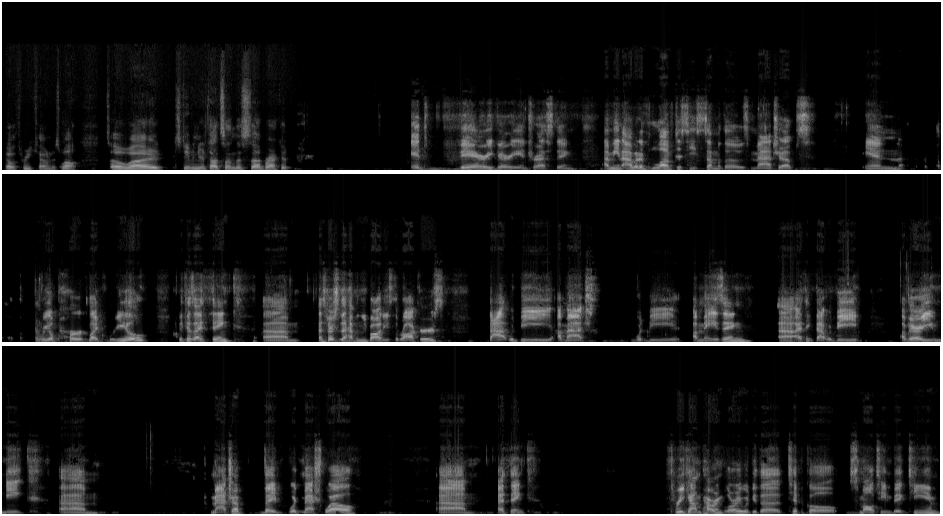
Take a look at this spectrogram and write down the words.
Oh, three count as well. So, uh, Stephen, your thoughts on this uh, bracket? It's very, very interesting. I mean, I would have loved to see some of those matchups in real per like real because I think um especially the Heavenly Bodies, the Rockers, that would be a match would be amazing. Uh, I think that would be a very unique um, matchup. They would mesh well. Um, I think three count power and glory would be the typical small team, big team.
